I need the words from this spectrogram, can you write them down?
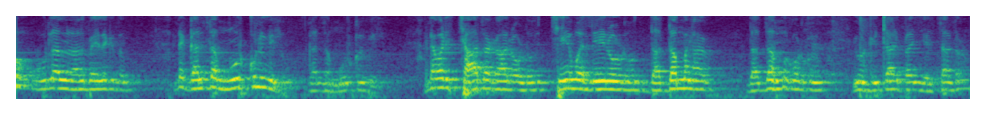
ఊళ్ళలో నలభై ఏళ్ళ క్రితం. అంటే గంత మూర్ఖులు వీళ్ళు. గంత మూర్ఖులు వీళ్ళు. అంటే వాడి చాతగానోడు చేవ లేనోడు దద్దమ్మ దద్దమ్మ కొడుకులు ఇవి గిట్లాడి పని చేస్తూ అంటారు.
